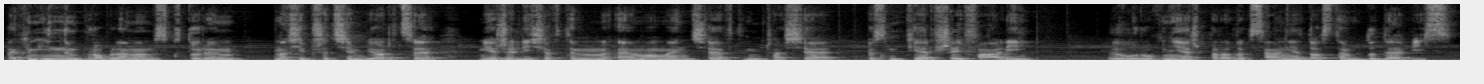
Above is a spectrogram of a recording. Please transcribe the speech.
Takim innym problemem, z którym nasi przedsiębiorcy mierzyli się w tym e, momencie, w tym czasie powiedzmy pierwszej fali, był również paradoksalnie dostęp do dewiz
